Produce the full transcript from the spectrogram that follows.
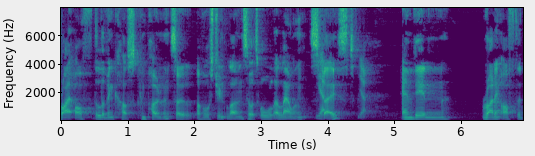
write off the living cost component so of all student loans, so it's all allowance Yeah. based, Yeah. and then writing off the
